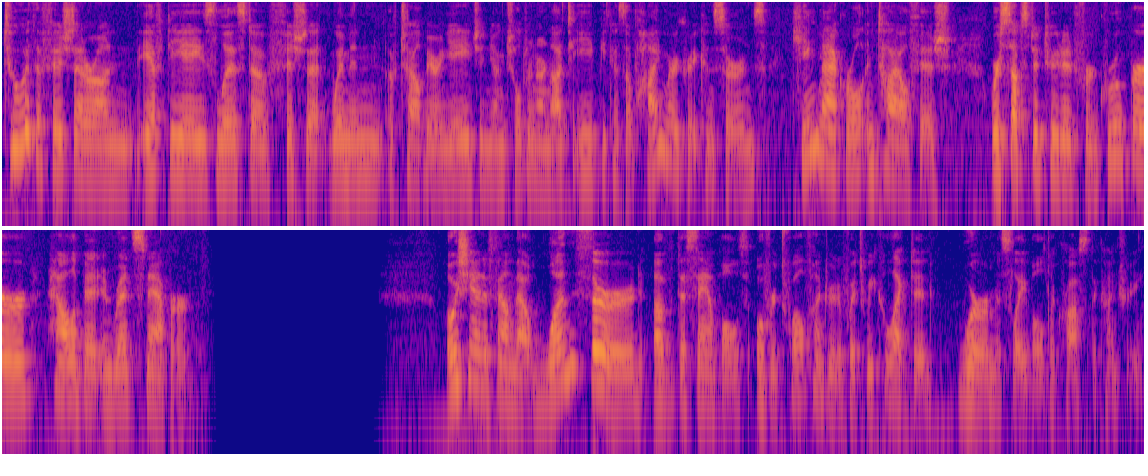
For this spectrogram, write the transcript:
Two of the fish that are on the FDA's list of fish that women of childbearing age and young children are not to eat because of high mercury concerns, king mackerel and tilefish, were substituted for grouper, halibut, and red snapper. Oceana found that one third of the samples, over 1,200 of which we collected, were mislabeled across the country.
